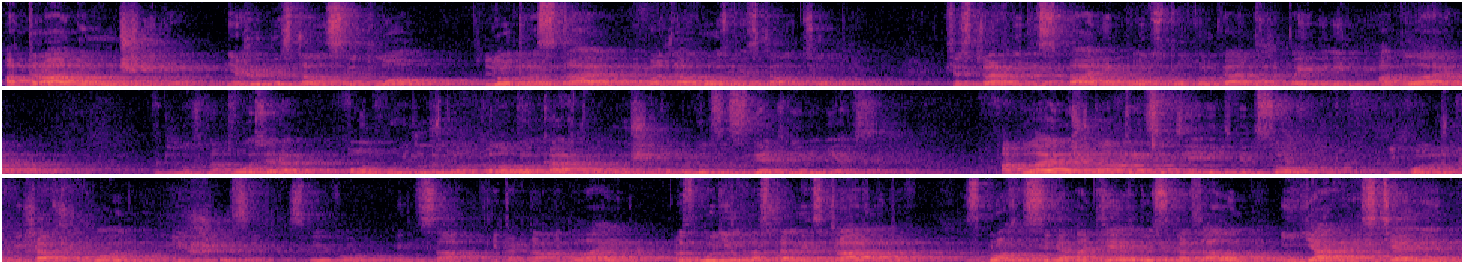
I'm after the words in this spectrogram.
отраду мученикам. Неожиданно стало светло, лед растаял, и вода в озере стала теплой. Все стражники спали, бодрствовал только один по имени Аглая. Взглянув на озеро, он увидел, что над головой каждого мученика появился светлый венец. Аглая насчитал 39 венцов и понял, что бежавший воин лишился своего венца. И тогда Аглай разбудил остальных стражников, сбросил с себя одежду и сказал им, «И я христианин»,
